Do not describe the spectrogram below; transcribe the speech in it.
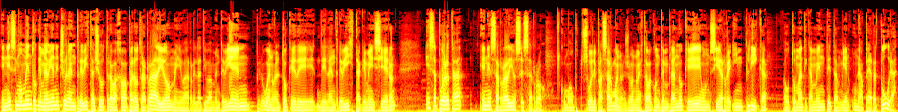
En ese momento que me habían hecho la entrevista yo trabajaba para otra radio, me iba relativamente bien, pero bueno, al toque de, de la entrevista que me hicieron, esa puerta en esa radio se cerró. Como suele pasar, bueno, yo no estaba contemplando que un cierre implica automáticamente también una apertura,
